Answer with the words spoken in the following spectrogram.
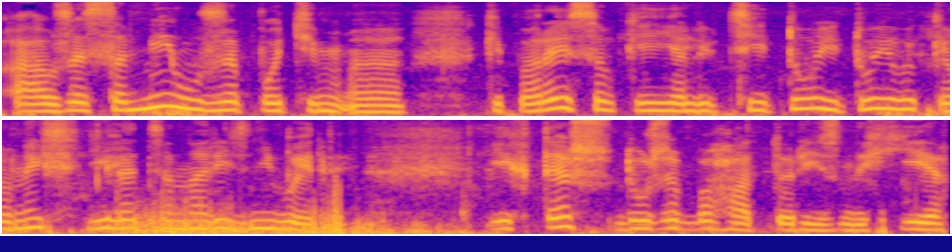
А вже самі, вже потім е, кіпарисовки, ялівці, туї, туєвики, вони ще діляться на різні види. Їх теж дуже багато різних є.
